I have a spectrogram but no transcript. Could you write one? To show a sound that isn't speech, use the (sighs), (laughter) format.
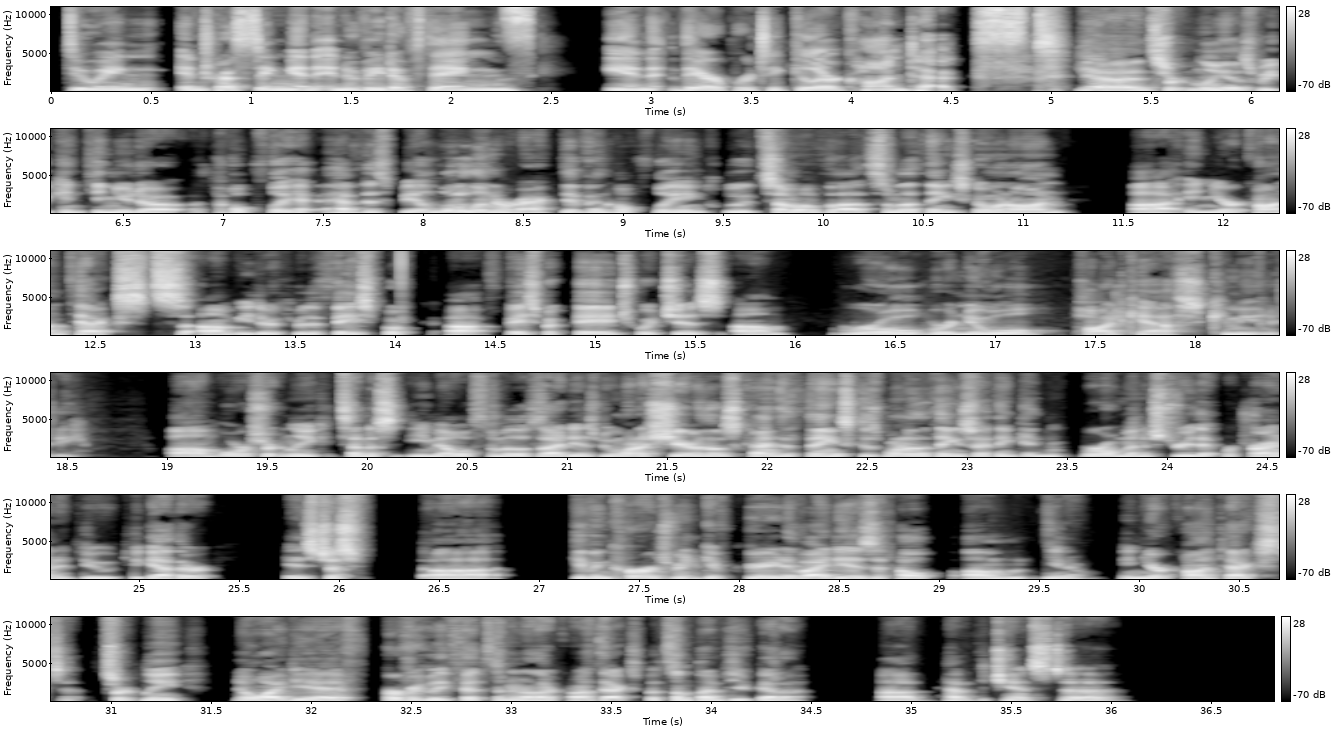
doing interesting and innovative things in their particular context. Yeah, and certainly as we continue to, to hopefully have this be a little interactive and hopefully include some of uh, some of the things going on uh, in your contexts, um, either through the Facebook uh, Facebook page, which is um, Rural Renewal Podcast Community, um, or certainly you can send us an email with some of those ideas. We want to share those kinds of things because one of the things I think in rural ministry that we're trying to do together is just uh, give encouragement, give creative ideas that help, um, you know, in your context. Certainly, no idea if perfectly fits in another context, but sometimes you've got to uh, have the chance to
